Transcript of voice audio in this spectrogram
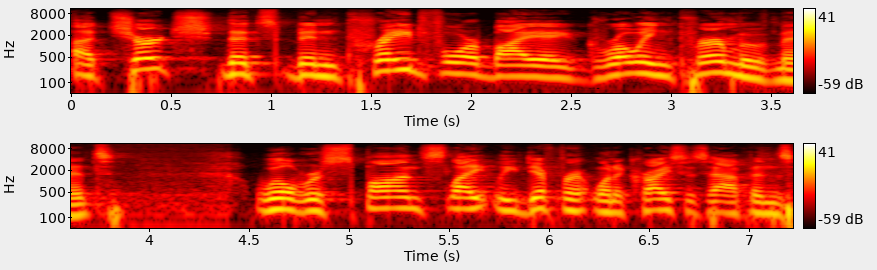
a church that's been prayed for by a growing prayer movement will respond slightly different when a crisis happens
